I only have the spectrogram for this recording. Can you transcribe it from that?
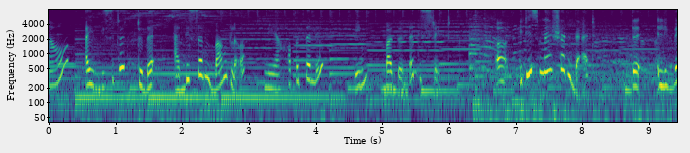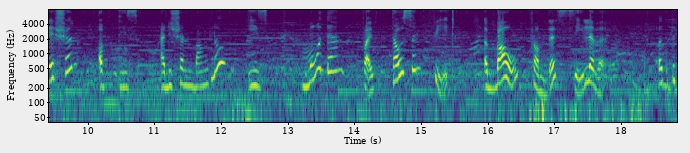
Now I visited to the Adisham Bungalow near Haputale in Badulla district. Uh, it is mentioned that the elevation of this Adisham Bungalow is more than 5000 feet above from the sea level. Uh, the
